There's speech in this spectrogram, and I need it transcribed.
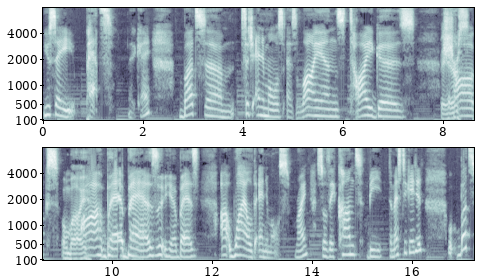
You say pets, okay? But um, such animals as lions, tigers, Bears. sharks, Oh my. Ah, bear, bears, yeah, bears are wild animals, right? So they can't be domesticated. But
